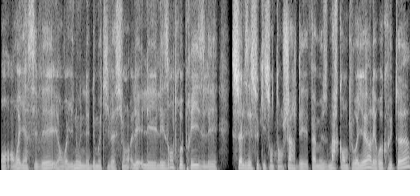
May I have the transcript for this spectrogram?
Envoyez un CV et envoyez-nous une lettre de motivation. Les, les, les, entreprises, les celles et ceux qui sont en charge des fameuses marques employeurs, les recruteurs,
